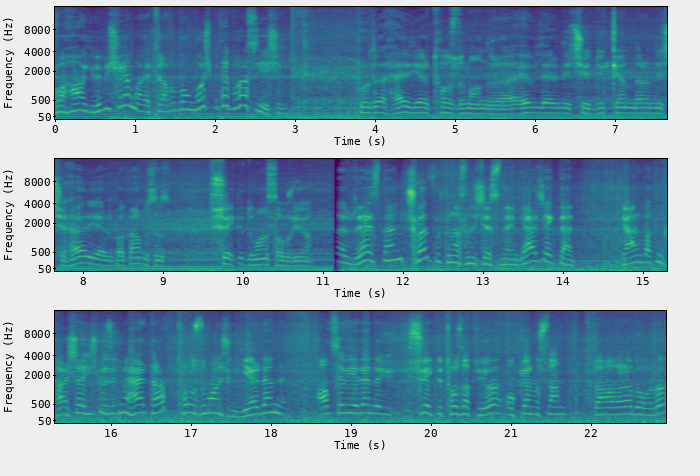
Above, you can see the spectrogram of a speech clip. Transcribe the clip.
Vaha gibi bir şey ama etrafı bomboş bir tek burası yeşil. Burada her yer toz dumandıra, evlerin içi, dükkanların içi, her yer bakar mısınız? Sürekli duman savuruyor. Resmen çöl fırtınasının içerisindeyim gerçekten. Yani bakın karşıya hiç gözükmüyor. Her taraf toz duman çünkü. Yerden alt seviyeden de sürekli toz atıyor. Okyanustan dağlara doğru.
